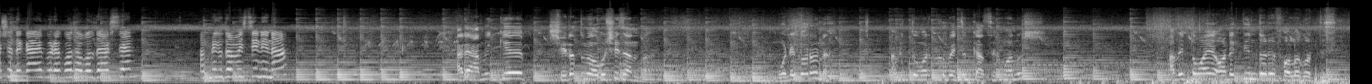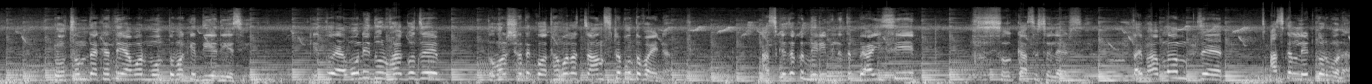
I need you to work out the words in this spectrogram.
আমার সাথে গায়ে পড়ে কথা বলতে আসছেন? আপনি তো আমি চিনি না? আরে আমি কে? সেটা তুমি অবশ্যই জানবা। মনে করো না, আমি তোমার খুব একজন কাছের মানুষ। আমি তোমায় অনেক দিন ধরে ফলো করতেছি। প্রথম দেখাতেই আমার মন তোমাকে দিয়ে দিয়েছি। কিন্তু এমনই দুর্ভাগ্য যে তোমার সাথে কথা বলার চান্সটা পর্যন্ত পাই না। আজকে যখন নিরিবিলিতে পাইছি কাছে চলে আসছি। তাই ভাবলাম যে আজকাল লেট করব না।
